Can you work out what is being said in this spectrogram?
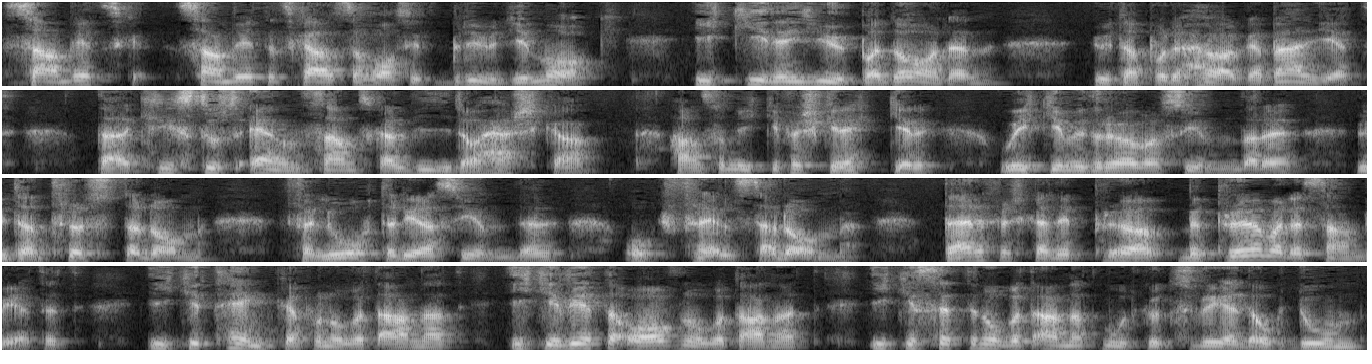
Samvetet samvetet ska alltså ha sitt brudgemak, icke i den djupa dalen utan på det höga berget, där Kristus ensam skall vida och härska, han som icke förskräcker och icke bedrövar syndare, utan tröstar dem, förlåter deras synder och frälsar dem. Därför skall det beprövade samvetet icke tänka på något annat, icke veta av något annat, icke sätta något annat mot Guds vrede och dom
